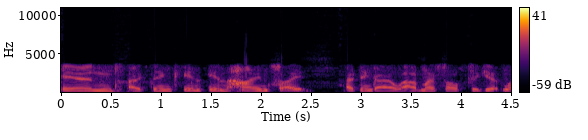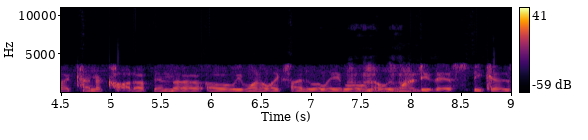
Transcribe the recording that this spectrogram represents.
and I think in, in hindsight, I think I allowed myself to get like kind of caught up in the, oh, we want to like sign to a label and oh, we want to do this because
